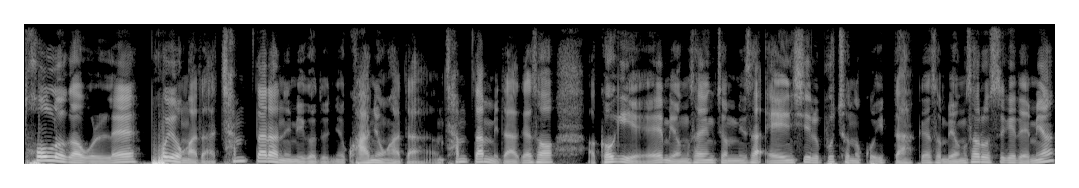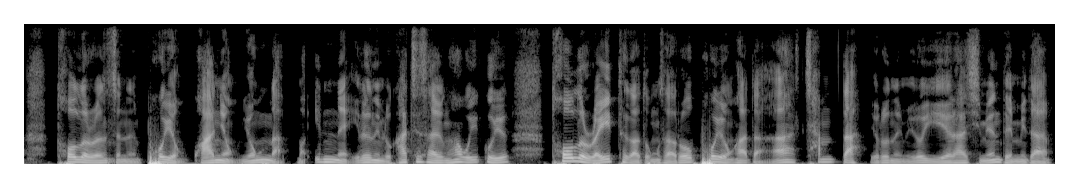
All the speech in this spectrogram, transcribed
toler가 원래 포용하다, 참다라는 의미거든요. 관용하다, 참답니다. 그래서 어, 거기에 명사형 전미사 anc를 붙여놓고 있다. 그래서 명사로 쓰게 되면 tolerance는 포용, 관용, 용납, 뭐 인내 이런 의미로 같이 사용하고 있고요. tolerate가 동사로 포용하다, 참다 이런 의미로 이해를 하시면 됩니다.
